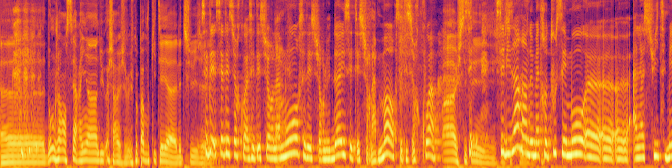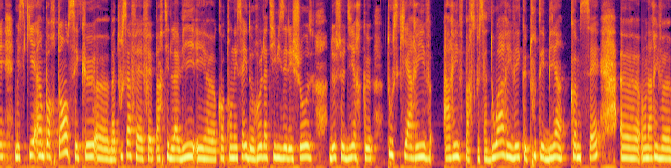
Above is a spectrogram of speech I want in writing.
Euh, donc j'en sais rien. Du... Je, je, peux pas vous quitter euh, là-dessus. C'était sur quoi? C'était sur ah. l'amour, c'était sur le deuil, c'était sur la mort, c'était sur quoi? Ah, C'est bizarre hein, de mettre tous ces mots euh, euh, à la suite, mais mais ce qui est important, c'est que euh, bah, tout ça fait fait partie de la vie et euh, quand on essaye de relativiser les choses, de se dire que tout ce qui arrive arrive parce que ça doit arriver, que tout est bien comme c'est, euh, on arrive euh,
